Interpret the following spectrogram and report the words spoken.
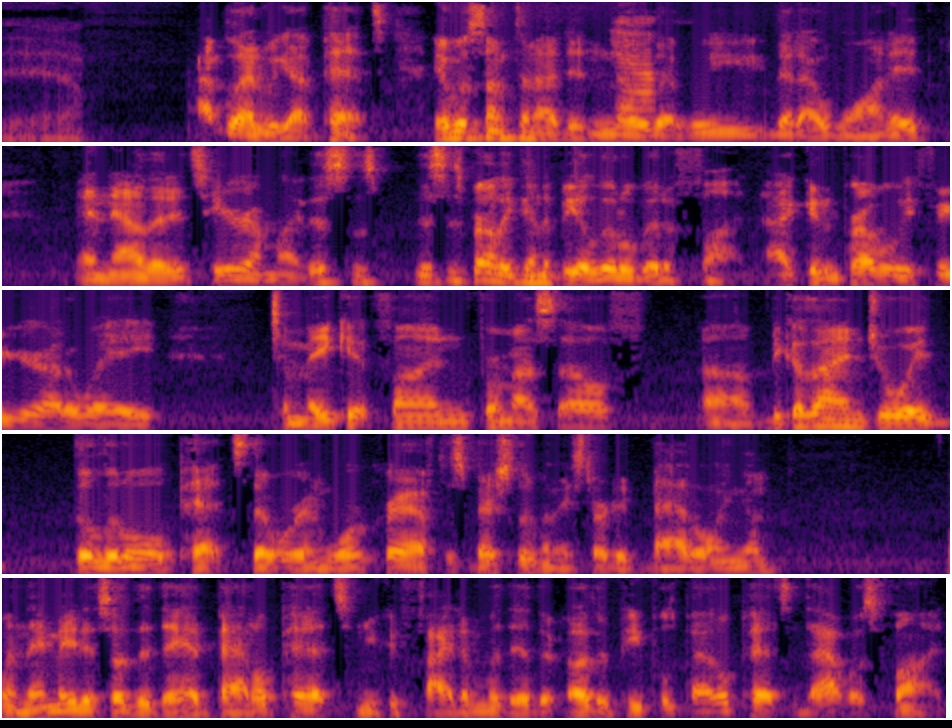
Yeah. I'm glad we got pets. It was something I didn't know Yeah. that we that I wanted, and now that it's here, I'm like, this is this is probably going to be a little bit of fun. I can probably figure out a way to make it fun for myself uh, because I enjoyed the little pets that were in Warcraft, especially when they started battling them. When they made it so that they had battle pets and you could fight them with other other people's battle pets, that was fun.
